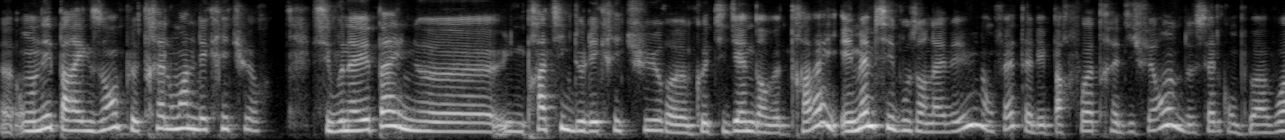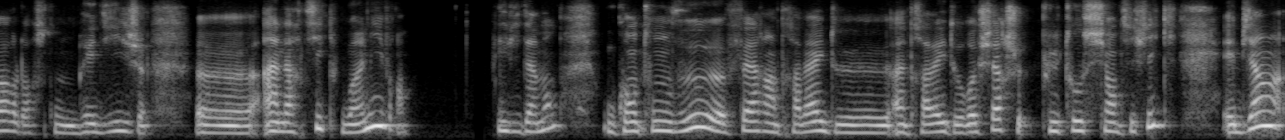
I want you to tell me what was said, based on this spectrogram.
on est par exemple très loin de l'écriture. Si vous n'avez pas une, pratique de l'écriture quotidienne dans votre travail, et même si vous en avez une, en fait, elle est parfois très différente de celle qu'on peut avoir lorsqu'on rédige euh, un article ou un livre évidemment, ou quand on veut faire un travail de, un travail de recherche plutôt scientifique, eh bien,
